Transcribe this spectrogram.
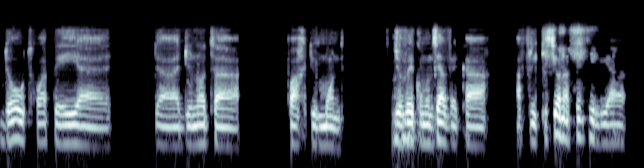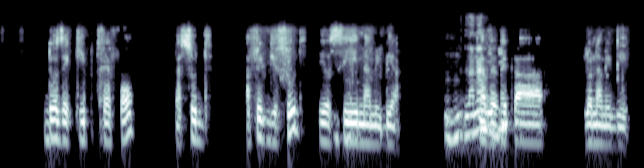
deux ou trois pays euh, de- d'une autre euh, part du monde. Je vais commencer avec euh, Afrique. Ici en Afrique, il y a deux équipes très fortes, la Sud, Afrique du Sud et aussi. La Namibie. Avec euh, le Namibie.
